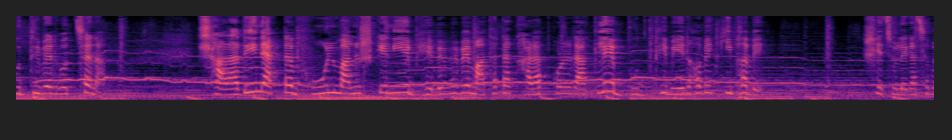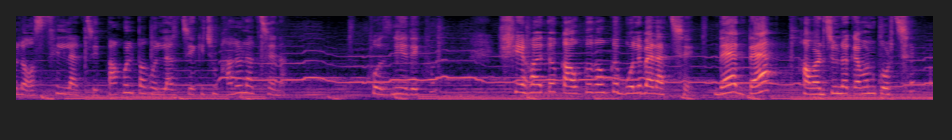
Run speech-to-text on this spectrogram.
বুদ্ধি বের হচ্ছে না। সারাদিন একটা ভুল মানুষকে নিয়ে ভেবে ভেবে মাথাটা খারাপ করে রাখলে বুদ্ধি বের হবে কীভাবে? সে চলে গেছে বলে অস্থির লাগছে, পাগল পাগল লাগছে, কিছু ভালো লাগছে না। খোঁজ নিয়ে দেখুন। সে হয়তো কাউকে কাউকে বলে বেড়াচ্ছে। দেখ দেখ, আমার জন্য কেমন করছে।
